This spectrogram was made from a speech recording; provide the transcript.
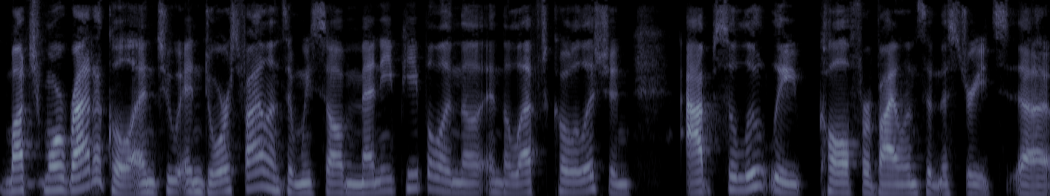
much more radical and to endorse violence. And we saw many people in the in the left coalition absolutely call for violence in the streets uh,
